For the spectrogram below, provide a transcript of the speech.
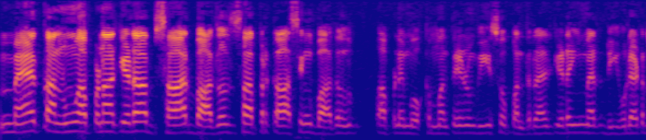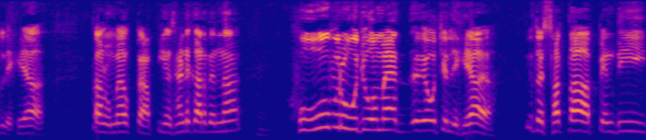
ਮੈਂ ਤੁਹਾਨੂੰ ਆਪਣਾ ਜਿਹੜਾ ਸਾਰ ਬਾਦਲ ਸਾਹਿਬ ਪ੍ਰਕਾਸ਼ ਸਿੰਘ ਬਾਦਲ ਆਪਣੇ ਮੁੱਖ ਮੰਤਰੀ ਨੂੰ 2015 ਚ ਜਿਹੜਾ ਹੀ ਮੈਂ ਡੀਓ ਲੈਟਰ ਲਿਖਿਆ, ਤੁਹਾਨੂੰ ਮੈਂ ਉਹ ਕਾਪੀਆਂ ਸੈਂਡ ਕਰ ਦਿੰਦਾ। ਹੂਬਰੂ ਜੋ ਮੈਂ ਉਹ ਚ ਲਿਖਿਆ ਆ ਤੇ ਸੱਤਾ ਪਿੰਦੀ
